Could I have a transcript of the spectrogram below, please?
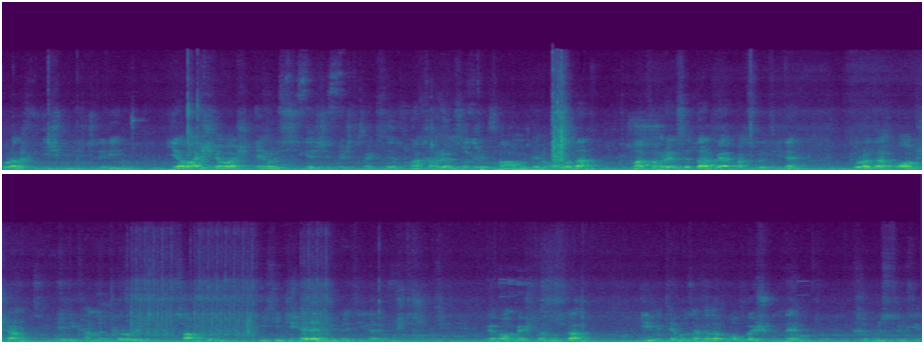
buradaki işbirlikçileri yavaş yavaş enerjisi gerçekleştirmek isteyen Makaryos'a ve tahammülleri olmadan Makaryos'a darbe yapmak suretiyle burada o akşam delikanlı terörist Samsun ikinci Helen Cumhuriyeti ilan etmiştir. Ve 15 Temmuz'dan 20 Temmuz'a kadar o 5 günde Kıbrıs Türkiye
